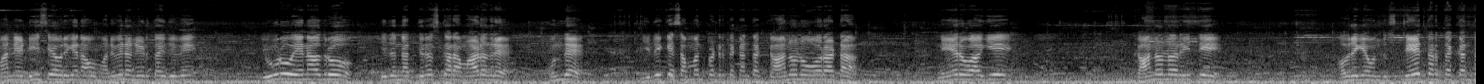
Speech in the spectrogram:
ಮಾನ್ಯ ಡಿ ಸಿ ಅವರಿಗೆ ನಾವು ಮನವಿನ ನೀಡ್ತಾ ಇದ್ದೀವಿ. ಇವರು ಏನಾದರೂ ಇದನ್ನು ತಿರಸ್ಕಾರ ಮಾಡಿದ್ರೆ ಮುಂದೆ ಇದಕ್ಕೆ ಸಂಬಂಧಪಟ್ಟಿರ್ತಕ್ಕಂಥ ಕಾನೂನು ಹೋರಾಟ ನೇರವಾಗಿ ಕಾನೂನು ರೀತಿ ಅವರಿಗೆ ಒಂದು ಸ್ಟೇ ತರ್ತಕ್ಕಂಥ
